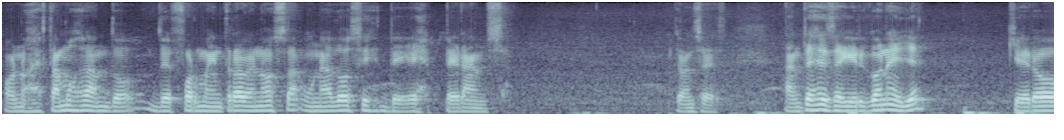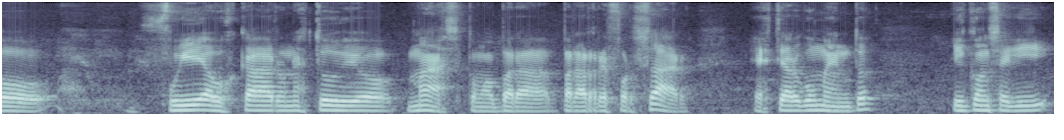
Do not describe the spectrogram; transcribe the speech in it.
o nos estamos dando de forma intravenosa una dosis de esperanza. Entonces, antes de seguir con ella, quiero, fui a buscar un estudio más como para, para reforzar este argumento y conseguí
